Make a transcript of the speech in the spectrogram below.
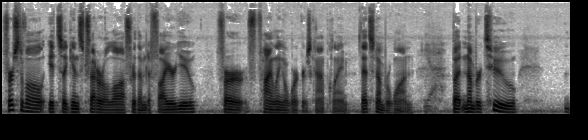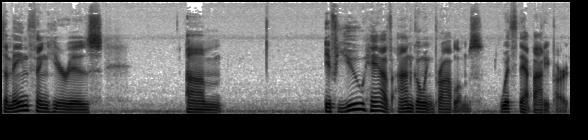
first of all, it's against federal law for them to fire you for filing a workers' comp claim. That's number one. Yeah. But number two, the main thing here is um, if you have ongoing problems with that body part,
